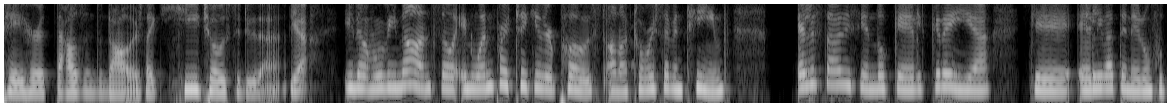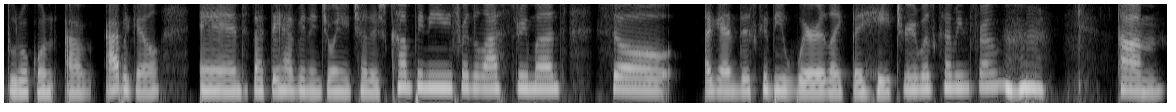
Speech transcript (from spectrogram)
pay her thousands of dollars. Like, he chose to do that. Yeah. You know, moving on. So, in one particular post on October 17th, él estaba diciendo que él creía que él iba a tener un futuro con Ab- Abigail and that they had been enjoying each other's company for the last three months. So, again, this could be where like the hatred was coming from. hmm Um,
